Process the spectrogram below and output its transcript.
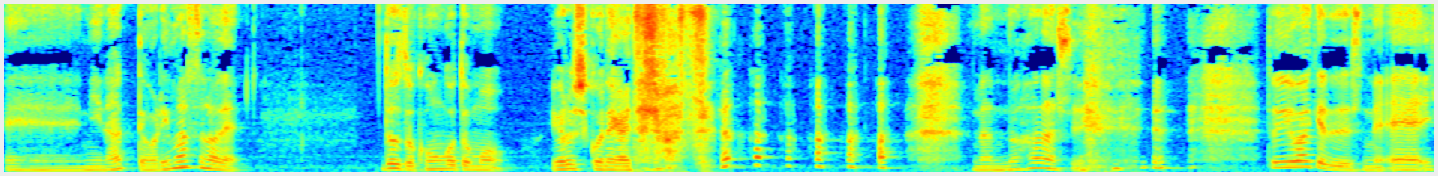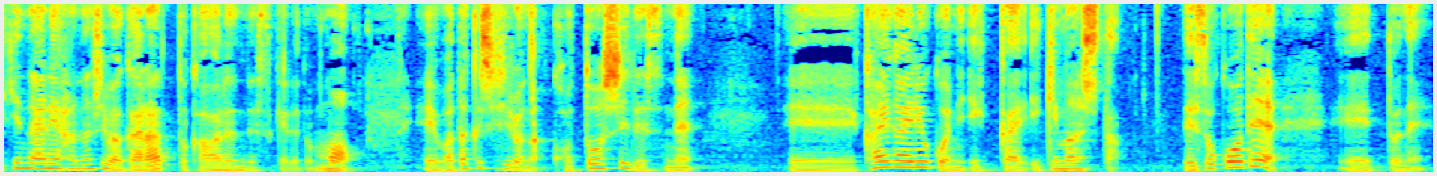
えー、になっておりますので。どうぞ今後ともよろしくお願いいたします。何の話？というわけでですね、えー、いきなり話はガラッと変わるんですけれども、えー、私、シロナ、今年ですね、えー、海外旅行に一回行きました。で、そこで、えー、っとね、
